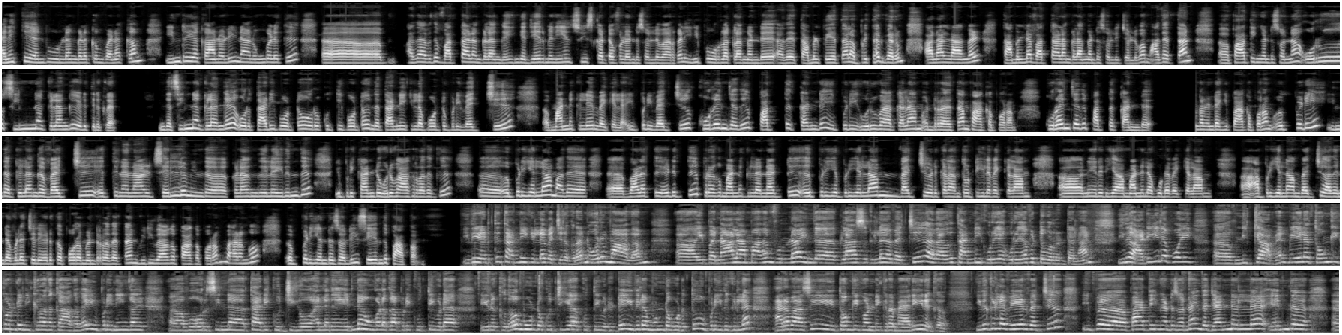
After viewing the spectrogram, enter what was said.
அனைத்து அன்பு உள்ளங்களுக்கும் வணக்கம். இன்றைய காணொளி நான் உங்களுக்கு அதாவது வத்தாளங்கிழங்கு இங்கே ஜெர்மனியில் சுவிஸ் கட்டோஃபல் என்று சொல்லுவார்கள். இனிப்பு உருளைக்கிழங்கண்டு அதை தமிழ் பெயர்த்தால் அப்படித்தான் வரும். ஆனால் நாங்கள் தமிழில் வத்தாளங்கிழங்கு என்று சொல்லி சொல்லுவோம். அதைத்தான் பார்த்தீங்கன்னு சொன்னால் ஒரு சின்ன கிழங்கு எடுத்திருக்கிறேன். இந்த சின்ன கிழங்க ஒரு தடி போட்டோ, ஒரு குத்தி போட்டோ இந்த தண்ணிக்குள்ள போட்டு இப்படி வச்சு மண்ணுக்குள்ளேயும் வைக்கல. இப்படி வச்சு குறைஞ்சது 10 கண்டு இப்படி உருவாக்கலாம் என்றத தான் பார்க்க போறோம். குறைஞ்சது 10 கண்டு. நாங்கள் இன்றைக்கு பார்க்க போறோம். எப்படி இந்த கிழங்கை வச்சு எத்தனை நாள் செல்லும் இந்த கிழங்குல இருந்து இப்படி கண்டு உருவாகிறதுக்கு எப்படியெல்லாம் அதை வளர்த்து எடுத்து பிறகு மண்ணுக்குள்ள நட்டு எப்படி எப்படியெல்லாம் வச்சு எடுக்கலாம். தொட்டியில வைக்கலாம். நேரடியாக மண்ணில் கூட வைக்கலாம். அப்படியெல்லாம் வச்சு அதன் விளைச்சல் எடுக்க போறோம்ன்றதைத்தான் விரிவாக பார்க்க போறோம். வாருங்கோ எப்படி என்று சொல்லி சேர்ந்து பார்ப்போம். இது எடுத்து தண்ணிக்குள்ளே வச்சுருக்குறேன் ஒரு மாதம் இப்போ நாலாம் மாதம் ஃபுல்லாக இந்த கிளாஸுக்குள்ளே வச்சு அதாவது தண்ணி குறைய குறைய விட்டு விட்டுட்டேன் நான். இது அடியில் போய் நிற்காமல் மேலே தொங்கி கொண்டு நிற்கிறதுக்காகவே இப்படி நீங்கள் ஒரு சின்ன தடி குச்சியோ அல்லது என்ன உங்களுக்கு அப்படி குத்தி விட இருக்குதோ மூண்டு குச்சியை குத்தி விட்டுட்டு இதில் முண்டு கொடுத்து இப்படி இதுக்குள்ளே அரைவாசி தொங்கி கொண்டு நிற்கிற மாதிரி இருக்குது இதுக்குள்ளே வேர் வச்சு இப்போ பார்த்தீங்கன்ட்டு சொன்னால் இந்த ஜன்னலில் எந்த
